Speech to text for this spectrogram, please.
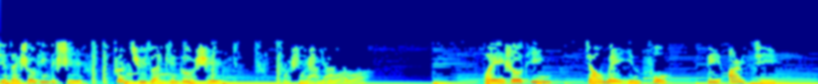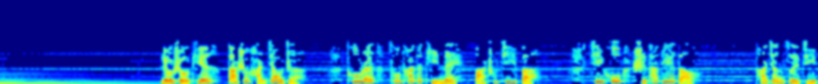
现在收听的是专区短篇故事，我是雅朵，欢迎收听《娇美淫妇》第二集。刘守天大声喊叫着，突然从他的体内拔出鸡巴，几乎使他跌倒。他将自己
